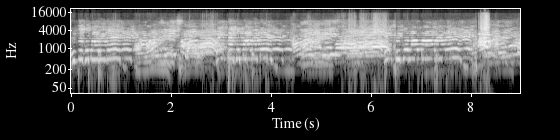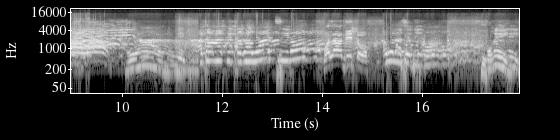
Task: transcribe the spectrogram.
Hindi ko marinig! Artist Bawa! Hindi ko marinig! Artist Bawa! Hindi ko na marinig! Artist Bawa! Ayan. Ating kagawad, sino? Wala dito. Ah, wala siya dito. Okay.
